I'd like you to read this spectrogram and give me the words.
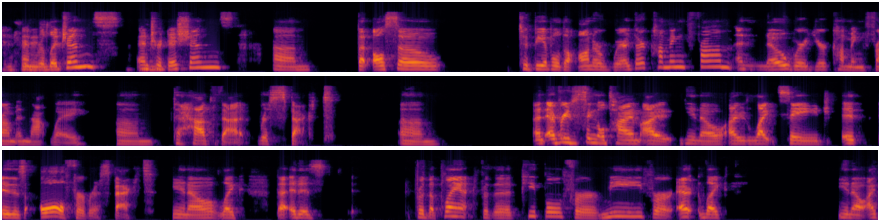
and, and religions mm-hmm. and traditions, um, but also to be able to honor where they're coming from and know where you're coming from in that way um, to have that respect. Um, and every single time I, you know, I light sage, it, it is all for respect, you know, like that it is for the plant, for the people, for me, for like, you know, I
